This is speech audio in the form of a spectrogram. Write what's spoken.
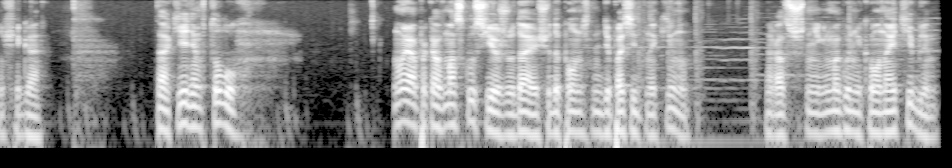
Нифига. Так, едем в Тулу. Ну, я пока в Москву съезжу, да, еще дополнительный депозит накину. Раз уж не могу никого найти, блин.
